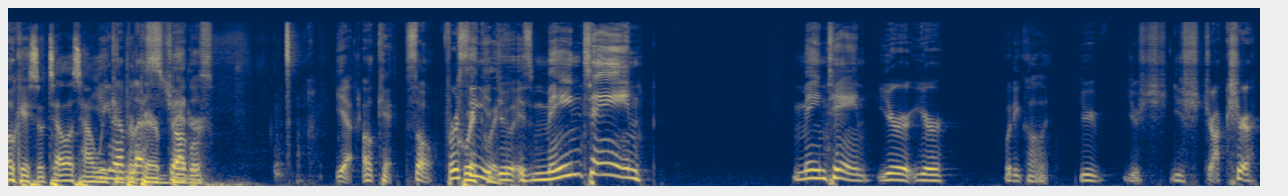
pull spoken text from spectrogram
Okay, so tell us how we can can have prepare less struggles. better. Yeah. Okay. So first thing you do is maintain, maintain your your, what do you call it? Your your your structure,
